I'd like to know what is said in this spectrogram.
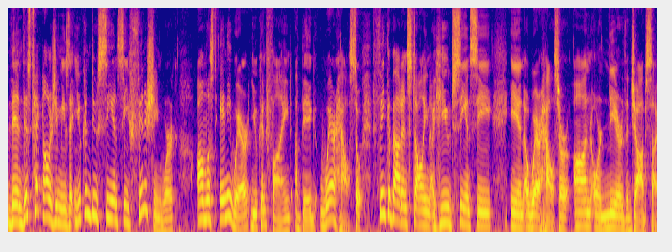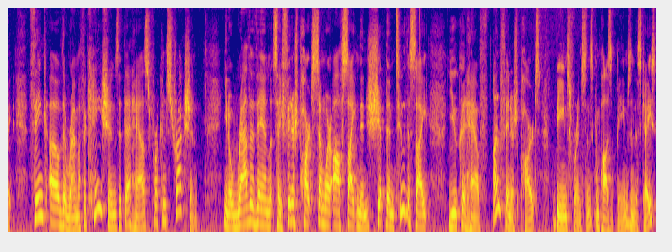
then this technology means that you can do CNC finishing work almost anywhere you can find a big warehouse. So think about installing a huge CNC in a warehouse or on or near the job site. Think of the ramifications that that has for construction. You know, rather than, let's say, finish parts somewhere off site and then ship them to the site, you could have unfinished parts, beams for instance, composite beams in this case,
